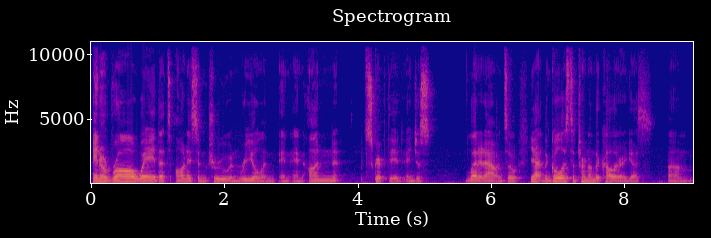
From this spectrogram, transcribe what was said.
in a raw way that's honest and true and real and, and, and unscripted and just let it out. And so, yeah, the goal is to turn on the color, I guess. Um,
